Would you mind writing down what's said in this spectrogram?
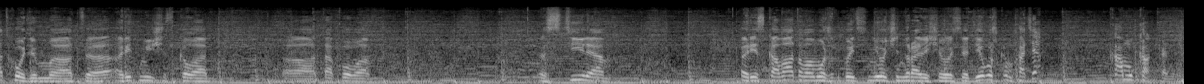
Отходим от э, ритмического э, такого стиля рисковатого, может быть, не очень нравящегося девушкам, хотя кому как, конечно.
